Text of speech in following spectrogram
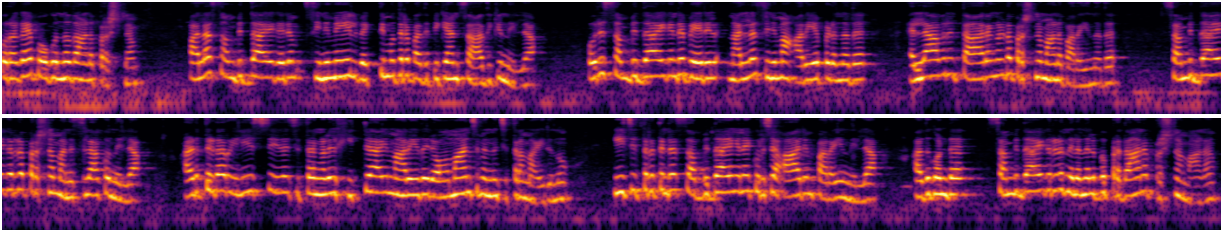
പുറകെ പോകുന്നതാണ് പ്രശ്നം. പല സംവിധായകരും സിനിമയിൽ വ്യക്തിമുദ്ര പതിപ്പിക്കാൻ സാധിക്കുന്നില്ല. ഒരു സംവിധായകന്റെ പേരിൽ നല്ല സിനിമ അറിയപ്പെടുന്നത് എല്ലാവരും താരങ്ങളുടെ പ്രശ്നമാണ് പറയുന്നത്. സംവിധായകരുടെ പ്രശ്നം മനസ്സിലാക്കുന്നില്ല. അടുത്തിടെ റിലീസ് ചെയ്ത ചിത്രങ്ങളിൽ ഹിറ്റായി മാറിയത് രോമാഞ്ചം എന്ന ചിത്രമായിരുന്നു. ഈ ചിത്രത്തിന്റെ സംവിധായകനെക്കുറിച്ച് ആരും പറയുന്നില്ല. അതുകൊണ്ട് സംവിധായകരുടെ നിലനിൽപ്പ് പ്രധാന പ്രശ്നമാണ്.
